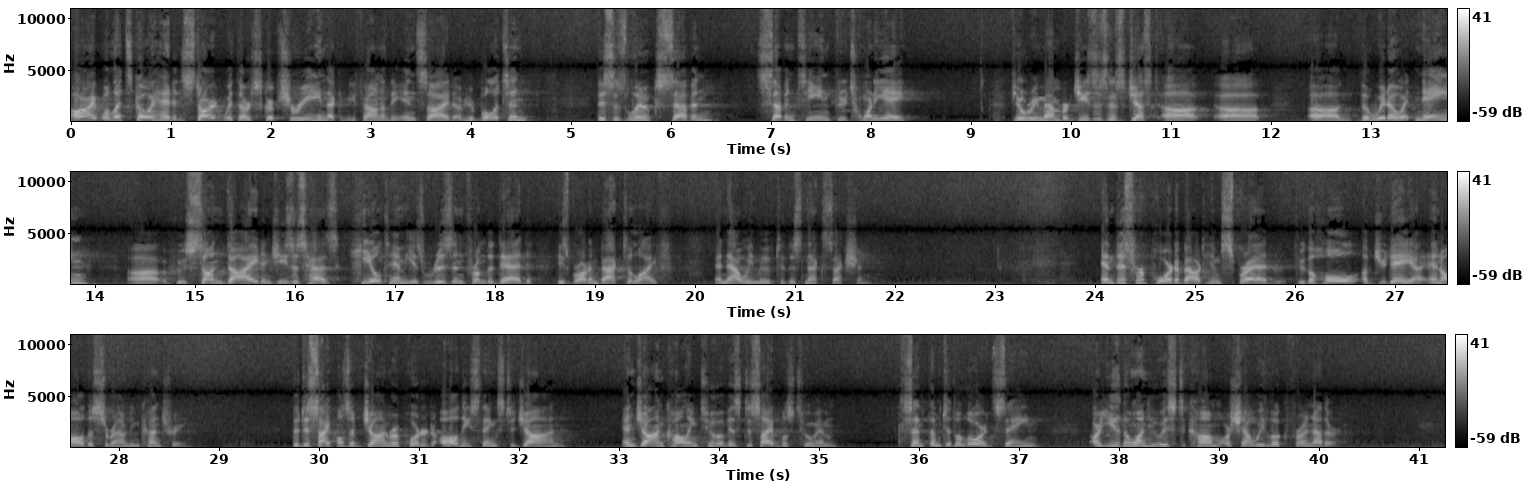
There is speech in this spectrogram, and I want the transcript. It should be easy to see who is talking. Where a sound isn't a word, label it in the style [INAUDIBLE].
Speaker 1: All right, well, let's go ahead and start with our scripture reading that can be found on the inside of your bulletin. This is Luke 7 17 through 28. If you'll remember, Jesus has just, uh, uh, uh, the widow at Nain, uh, whose son died, and Jesus has healed him. He has risen from the dead, he's brought him back to life. And now we move to this next section. And this report about him spread through the whole of Judea and all the surrounding country. The disciples of John reported all these things to John, and John, calling two of his disciples to him, sent them to the Lord, saying, Are you the one who is to come, or shall we look for another?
